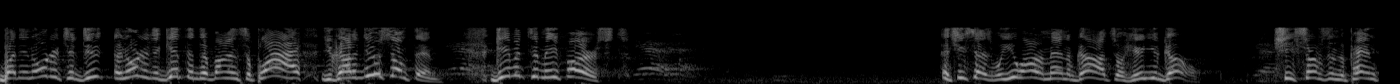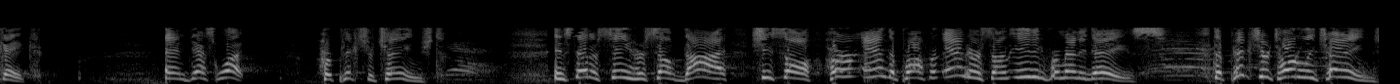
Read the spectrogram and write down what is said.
But in order to do, in order to get the divine supply, you got to do something. Give it to me first. And she says, Well, you are a man of God, so here you go. She serves him the pancake. And guess what? Her picture changed. Instead of seeing herself die, she saw her and the prophet and her son eating for many days. The picture totally changed.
